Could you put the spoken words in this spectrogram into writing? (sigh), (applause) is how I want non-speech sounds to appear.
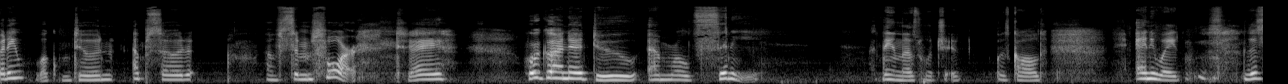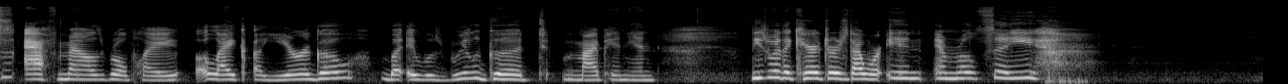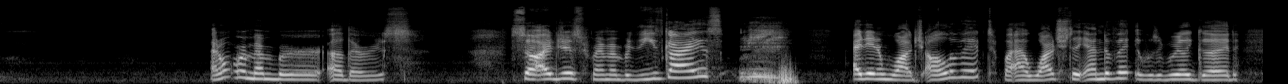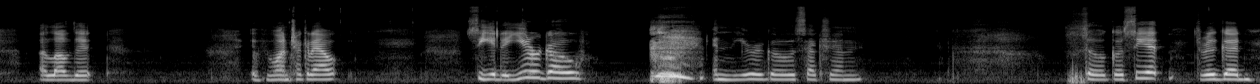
everybody, welcome to an episode of Sims 4. Today, we're gonna do Emerald City. I think that's what it was called. Anyway, this is Aphmau's roleplay like a year ago, but it was really good, my opinion. These were the characters that were in Emerald City. I don't remember others. So I just remember these guys. (clears throat) I didn't watch all of it, but I watched the end of it. It was really good. I loved it. If you want to check it out, see it a year ago (clears throat) in the year ago section. So go see it. It's really good.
